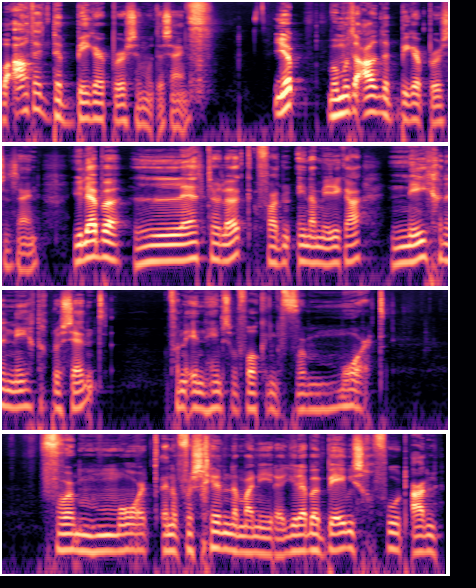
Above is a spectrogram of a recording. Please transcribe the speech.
we altijd de bigger person moeten zijn. Yep. We moeten altijd de bigger person zijn. Jullie hebben letterlijk van in Amerika 99% van de inheemse bevolking vermoord. Vermoord. En op verschillende manieren. Jullie hebben baby's gevoerd aan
